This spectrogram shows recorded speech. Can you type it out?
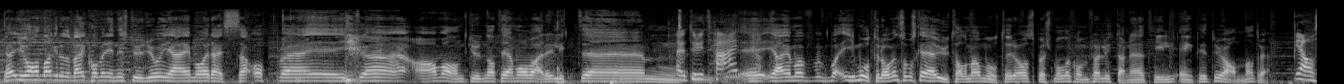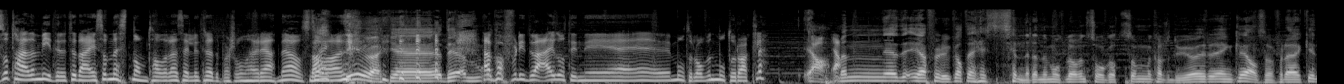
Ja, Johanna Grønneberg kommer inn i studio. Jeg må reise seg opp. Eh, ikke av annet grunn at jeg må være litt eh, Autoritær. eh, Ja, jeg må, I moteloven så skal jeg uttale meg om moter, og spørsmålene kommer fra lytterne til egentlig til Johanna, tror jeg. Ja, og så tar jeg dem videre til deg, som nesten omtaler deg selv i tredjeperson, hører jeg. Det er, også, Nei, det gjør jeg ikke. Det, det er bare fordi du er gått inn i eh, moteloven, motoraklet. Ja, Ja. men jeg, jeg føler jo ikke at jeg kjenner denne moteloven så godt som kanskje du gjør, egentlig. Altså, for det er ikke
